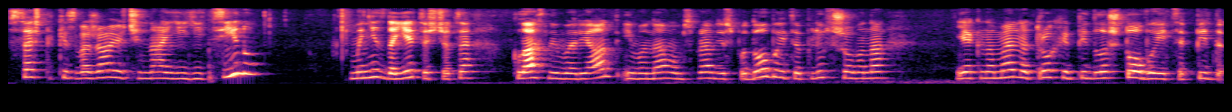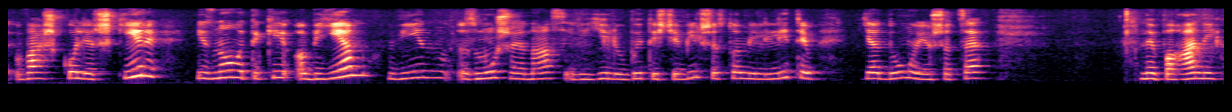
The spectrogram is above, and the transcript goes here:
все ж таки, зважаючи на її ціну, мені здається, що це класний варіант, і вона вам справді сподобається. Плюс, що вона, як на мене, трохи підлаштовується під ваш колір шкіри. І знову такий об'єм, він змушує нас її любити ще більше 100 мл. Я думаю, що це непоганий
